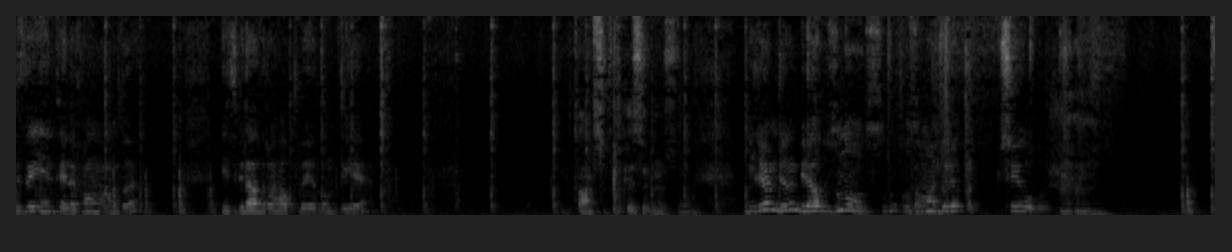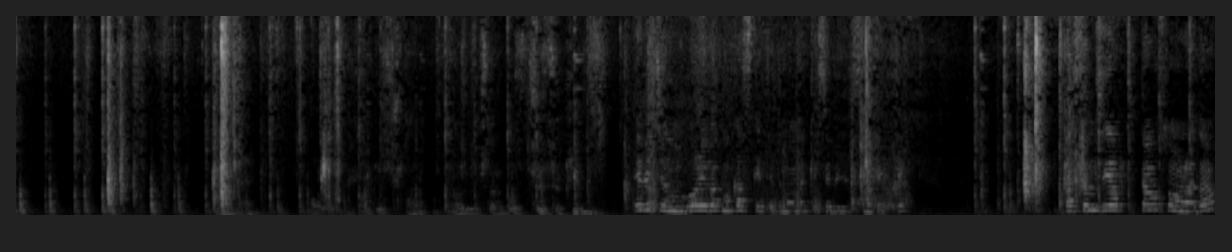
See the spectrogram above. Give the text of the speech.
bize yeni telefon aldı. Biz biraz rahatlayalım diye. Tam sıfır kesemiyorsun ama. Biliyorum canım biraz uzun olsun. O zaman böyle şey olur. Bunlar uçlar. Bunlar uçlar bozup şey sökeyim mi? Evet canım oraya bak makas getirdim. Ona kesebilirsin tek tek. Pastamızı yaptıktan sonra da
